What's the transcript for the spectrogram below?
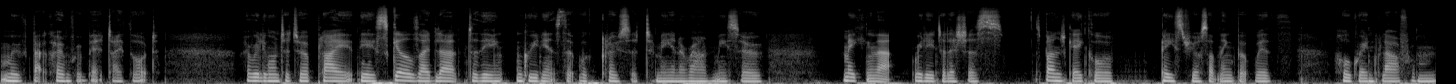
moved back home for a bit, I thought I really wanted to apply the skills I'd learnt to the ingredients that were closer to me and around me. So making that really delicious sponge cake or pastry or something, but with whole grain flour from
